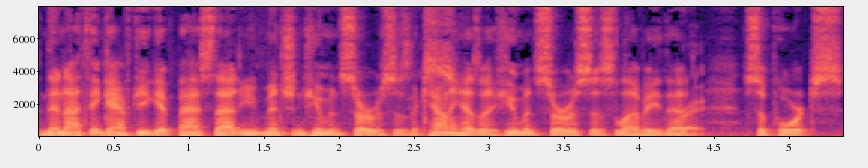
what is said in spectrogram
and then I think after you get past that, you mentioned human services. The county has a human services levy that Right. supports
